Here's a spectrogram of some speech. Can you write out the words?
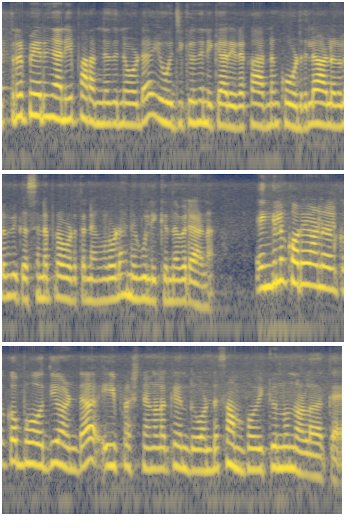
എത്ര പേര് ഞാൻ ഈ പറഞ്ഞതിനോട് യോജിക്കുമെന്ന് എനിക്കറിയില്ല. കാരണം കൂടുതൽ ആളുകളും വികസന പ്രവർത്തനങ്ങളോട് അനുകൂലിക്കുന്നവരാണ്. എങ്കിലും കുറേ ആളുകൾക്കൊക്കെ ബോധ്യമുണ്ട് ഈ പ്രശ്നങ്ങളൊക്കെ എന്തുകൊണ്ട് സംഭവിക്കുന്നു എന്നുള്ളതൊക്കെ.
